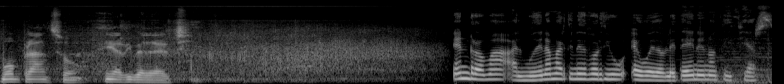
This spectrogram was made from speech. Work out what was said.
Buen pranzo y arrivederci. En Roma, Almudena Martínez Bordiú, EWTN Noticias.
